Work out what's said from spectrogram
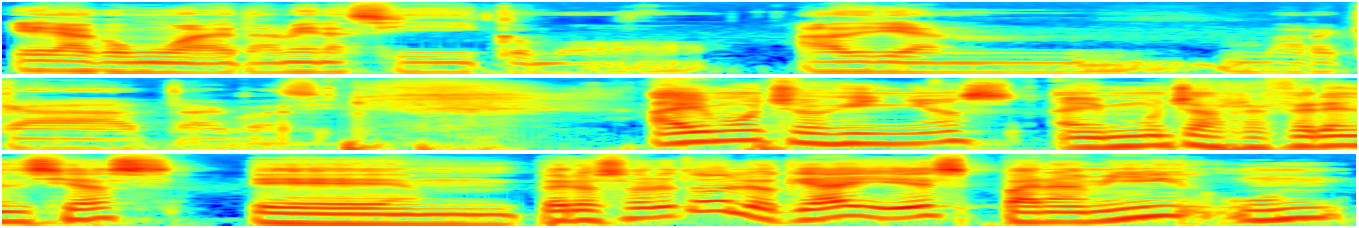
era como eh, también así como Adrian Marcat, algo así. Hay muchos guiños, hay muchas referencias, eh, pero sobre todo lo que hay es para mí un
